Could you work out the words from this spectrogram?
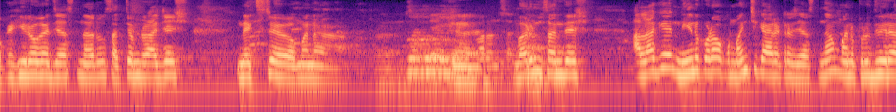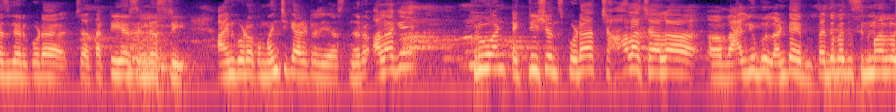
ఒక హీరోగా చేస్తున్నారు. సత్యం రాజేష్ నెక్స్ట్ మన వరుణ్ సందేశ్ అలాగే నేను కూడా ఒక మంచి క్యారెక్టర్ చేస్తున్నాను మన పృథ్వీరాజ్ గారు కూడా థర్టీ ఇయర్స్ ఇండస్ట్రీ. ఆయన కూడా ఒక మంచి క్యారెక్టర్ చేస్తున్నారు. అలాగే క్రూ అండ్ టెక్నీషియన్స్ కూడా చాలా చాలా వాల్యుబుల్. అంటే పెద్ద పెద్ద సినిమాల్లో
